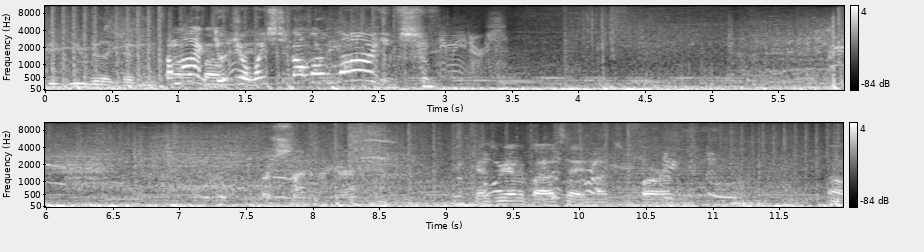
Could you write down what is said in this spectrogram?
Dude, you really didn't. Come on, dude, you're wasting all our lives. First time, I guess. Guys, we have a biosite not too far. Oh,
